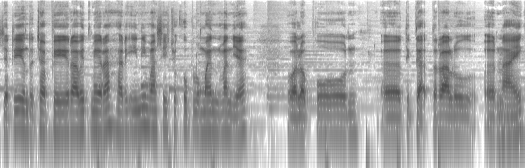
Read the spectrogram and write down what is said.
jadi untuk cabai rawit merah hari ini masih cukup lumayan teman ya. Walaupun eh, tidak terlalu eh, naik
